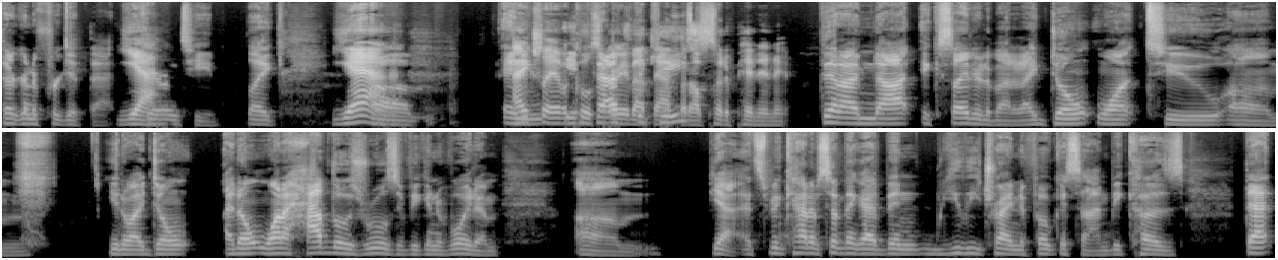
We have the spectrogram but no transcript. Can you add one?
They're gonna forget that. Yeah. guaranteed. Like, Yeah. um, I actually have a cool story about that, but I'll put a pin in it. then I'm not excited about it. I don't want to um you know, I don't I don't want to have those rules if you can avoid them. Um yeah, it's been kind of something I've been really trying to focus on because that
